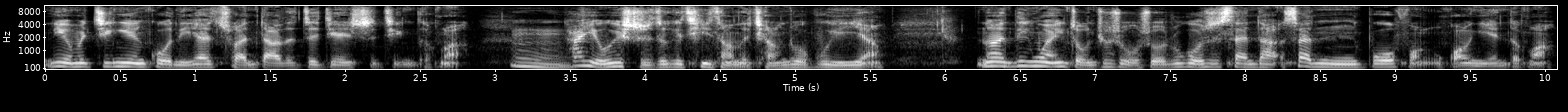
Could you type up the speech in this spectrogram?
你有没有经验过你要传达的这件事情的话？嗯，它也会使这个气场的强弱不一样。那另外一种就是我说，如果是散大散播谎谎言的话，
